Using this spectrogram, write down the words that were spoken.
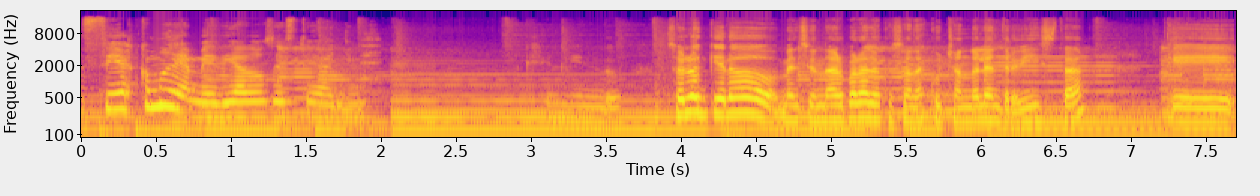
sí, es como de a mediados de este año. Solo quiero mencionar para los que están escuchando la entrevista que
